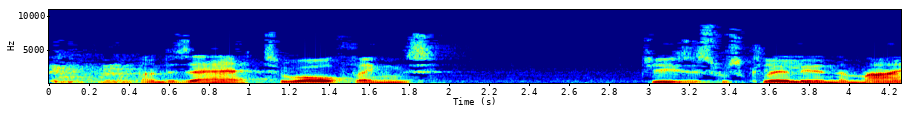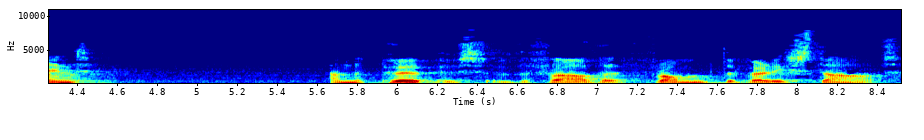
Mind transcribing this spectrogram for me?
And as heir to all things, Jesus was clearly in the mind and the purpose of the Father from the very start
